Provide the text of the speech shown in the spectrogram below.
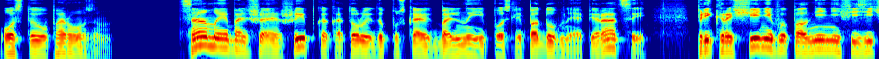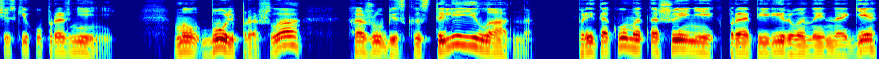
остеопорозом. Самая большая ошибка, которую допускают больные после подобной операции – прекращение выполнения физических упражнений. Мол, боль прошла, хожу без костылей и ладно. При таком отношении к прооперированной ноге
